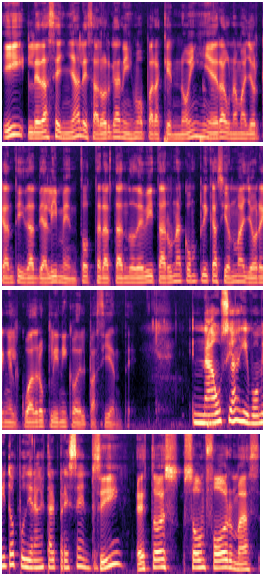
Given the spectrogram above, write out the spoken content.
y le da señales al organismo para que no ingiera una mayor cantidad de alimento tratando de evitar una complicación mayor en el cuadro clínico del paciente. Náuseas y vómitos pudieran estar presentes. Sí, estos son formas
